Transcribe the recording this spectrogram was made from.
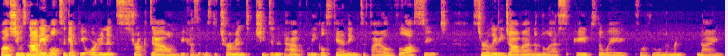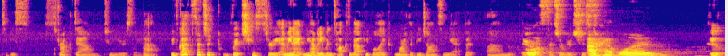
While she was not able to get the ordinance struck down because it was determined she didn't have legal standing to file the lawsuit, Sir Lady Java nonetheless paved the way for Rule Number 9 to be struck down two years later. Wow, we've got such a rich history. I mean, I, we haven't even talked about people like Marsha P. Johnson yet, but um, there is Well, such a rich history. I have one. Who?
